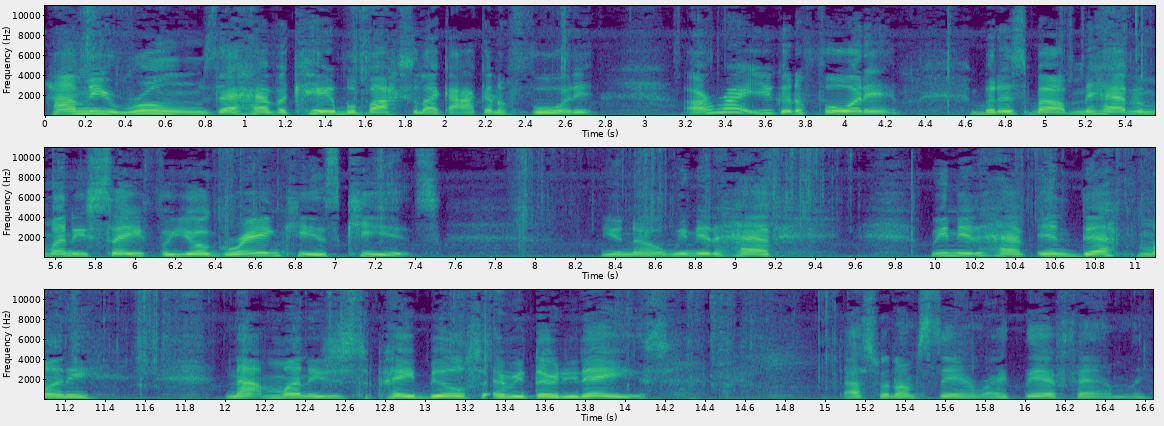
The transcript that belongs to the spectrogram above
How many rooms that have a cable box like I can afford it? All right, you can afford it, but it's about having money saved for your grandkids' kids. You know, we need to have we need to have in-depth money, not money just to pay bills every 30 days. That's what I'm saying right there, family.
